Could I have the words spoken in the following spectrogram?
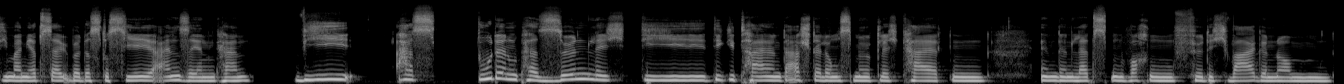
die man jetzt ja über das Dossier einsehen kann. Wie hast du denn persönlich die digitalen Darstellungsmöglichkeiten in den letzten Wochen für dich wahrgenommen?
